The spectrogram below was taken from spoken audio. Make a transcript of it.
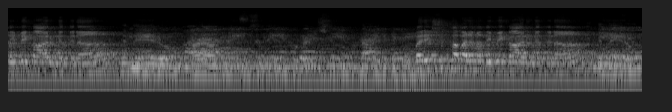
ദിവ്യകാരുണ്യത്തിന് എന്നേരവും പരിശുദ്ധ പരമ ദിവ്യകാരുണ്യത്തിന് എന്നേരവും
